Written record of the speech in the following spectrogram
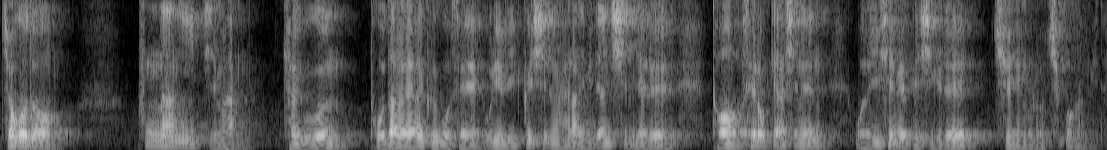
적어도 풍랑이 있지만 결국은 도달해야 할 그곳에 우리를 이끄시는 하나님에 대한 신뢰를 더 새롭게 하시는 오늘 이 새벽 되시기를 주의 힘으로 축복합니다.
